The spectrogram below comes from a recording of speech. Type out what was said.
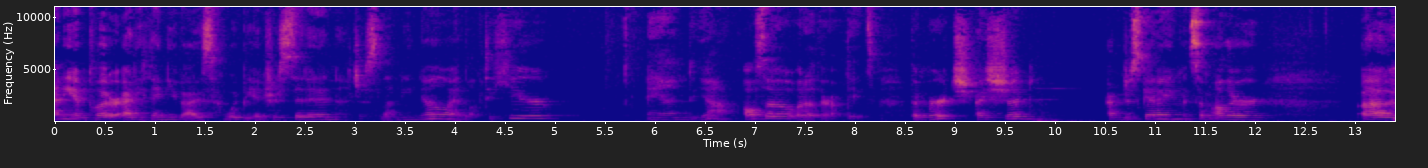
any input or anything you guys would be interested in just let me know. I'd love to hear. And yeah also what other updates? The merch i should i'm just getting some other uh,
